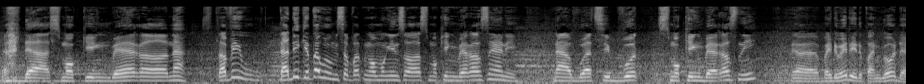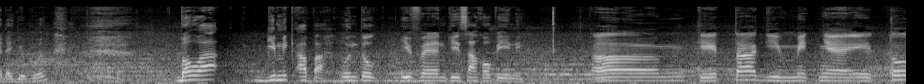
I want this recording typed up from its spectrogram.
ada Smoking Barrel. Nah, tapi tadi kita belum sempat ngomongin soal Smoking Barrelsnya nih. Nah, buat si booth Smoking Barrels nih, ya, by the way di depan gue udah ada jubul. Bawa gimmick apa untuk event kisah kopi ini? Em, kita gimmicknya itu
